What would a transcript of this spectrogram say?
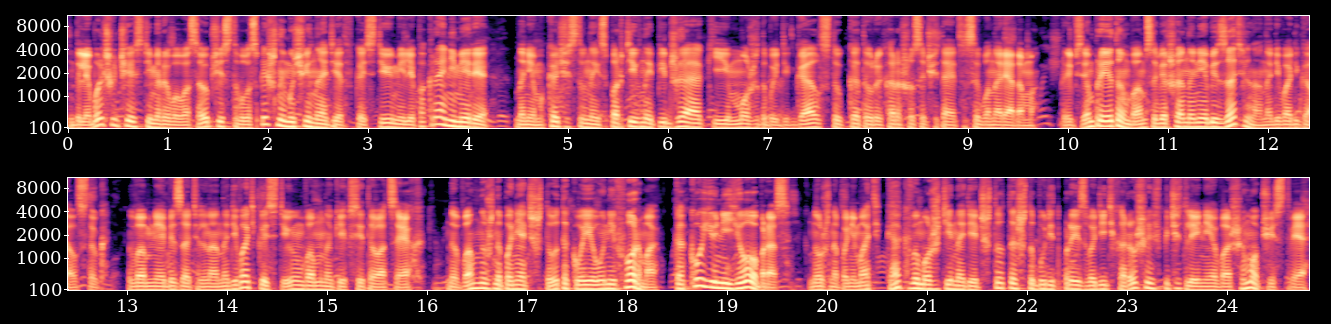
Для большей части мирового сообщества успешный мужчина одет в костюме или, по крайней мере, на нем качественный спортивный пиджак и, может быть, галстук, который хорошо сочетается с его нарядом. При всем при этом вам совершенно не обязательно надевать галстук. Вам не обязательно надевать костюм во многих ситуациях. Но вам нужно понять, что такое униформа, какой у нее образ. Нужно понимать, как вы можете надеть что-то, что будет производить хорошее впечатление в вашем обществе.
